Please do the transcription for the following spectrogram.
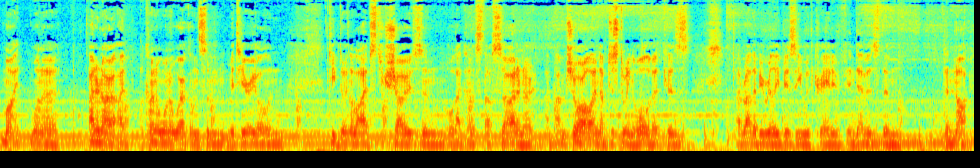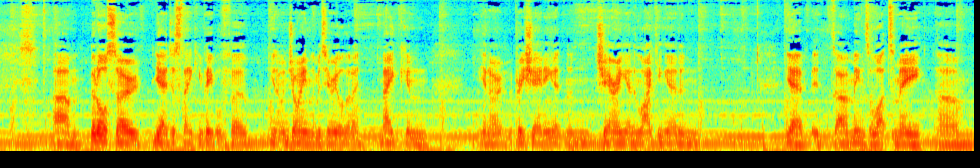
might want to. I don't know. I, I kind of want to work on some material and keep doing the live shows and all that kind of stuff. So I don't know. I'm sure I'll end up just doing all of it because I'd rather be really busy with creative endeavors than than not. Um, but also, yeah, just thanking people for you know enjoying the material that I make and you know appreciating it and sharing it and liking it and yeah, it uh, means a lot to me um,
